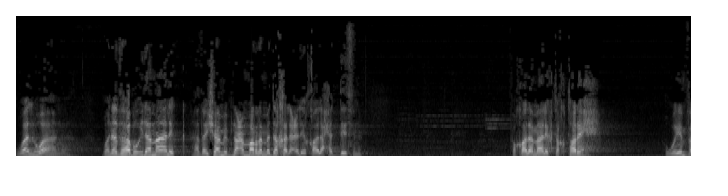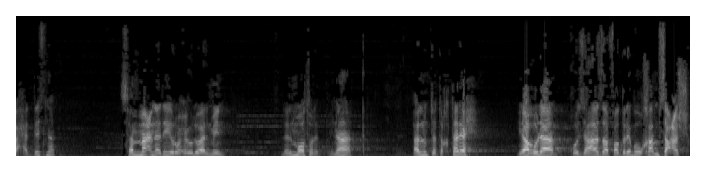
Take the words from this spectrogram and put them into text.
والوهن. ونذهب إلى مالك. هذا هشام بن عمار لما دخل عليه قال حدثنا. فقال مالك تقترح؟ هو ينفع حدثنا؟ سمعنا دي يروح يقولوها لمين؟ للمطرب هناك. قال له أنت تقترح؟ يا غلام خذ هذا فاضربه خمس عشر.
